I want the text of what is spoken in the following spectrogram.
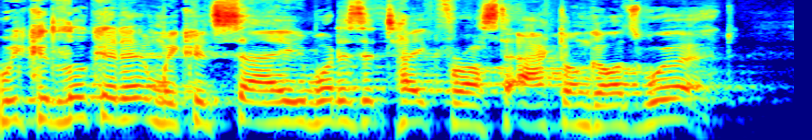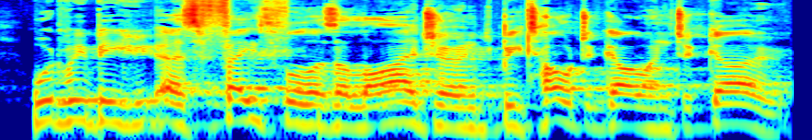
We could look at it and we could say, what does it take for us to act on God's word? Would we be as faithful as Elijah and be told to go and to go?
